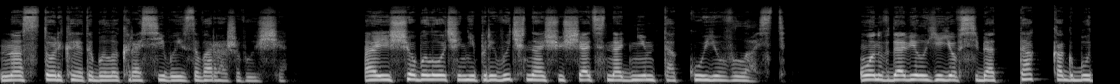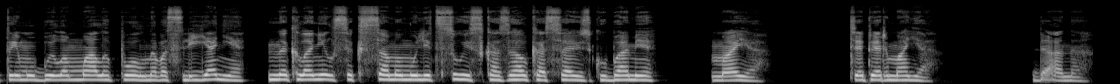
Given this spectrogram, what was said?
Настолько это было красиво и завораживающе. А еще было очень непривычно ощущать над ним такую власть. Он вдавил ее в себя так, как будто ему было мало полного слияния наклонился к самому лицу и сказал, касаясь губами, «Моя. Теперь моя. Да она,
